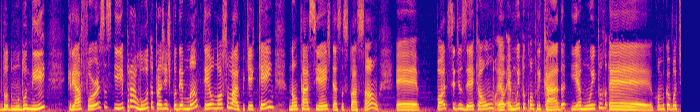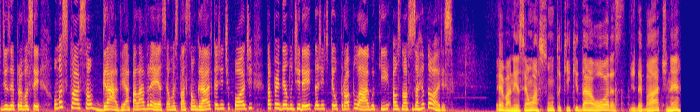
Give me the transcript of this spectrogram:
todo mundo unir criar forças e ir para a luta para a gente poder manter o nosso lago, porque quem não está ciente dessa situação é, pode-se dizer que é, um, é, é, muito complicada e é muito, é, como que eu vou te dizer para você, uma situação grave, a palavra é essa, é uma situação grave que a gente pode estar tá perdendo o direito da gente ter o próprio lago aqui aos nossos arredores. É, Vanessa, é um assunto aqui que dá horas de debate, né?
